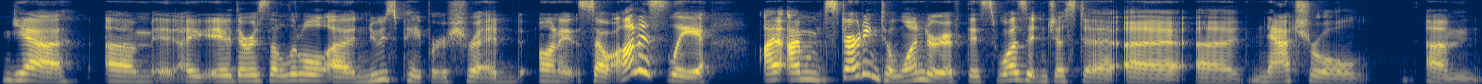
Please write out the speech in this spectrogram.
Yeah. Um. It, I, it, there was a little uh, newspaper shred on it. So honestly, I, I'm starting to wonder if this wasn't just a a, a natural um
